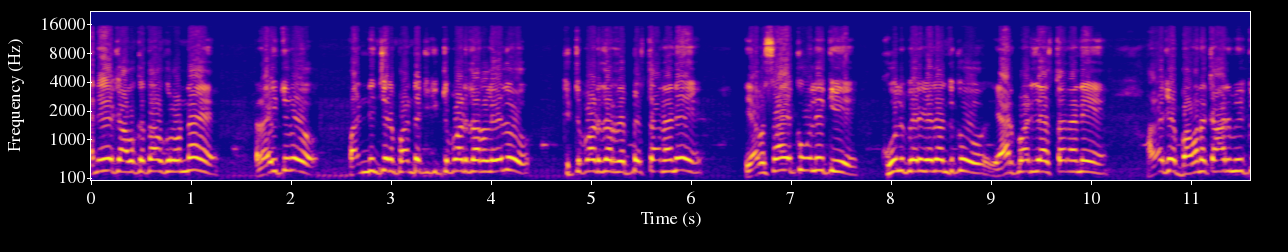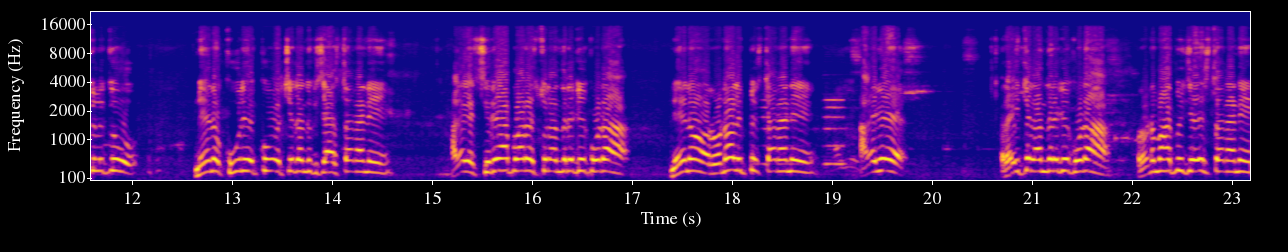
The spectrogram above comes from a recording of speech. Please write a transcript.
అనేక అవకతవకలు ఉన్నాయి. రైతులు పండించిన పంటకి గిట్టుబాటు ధర లేదు. గిట్టుబాటు ధర తెప్పిస్తానని వ్యవసాయ కూలీకి కూలి పెరిగేందుకు ఏర్పాటు చేస్తానని అలాగే భవన కార్మికులకు నేను కూలి ఎక్కువ వచ్చేటందుకు చేస్తానని అలాగే చిరు కూడా నేను రుణాలు ఇప్పిస్తానని అలాగే రైతులందరికీ కూడా రుణమాఫీ చేయిస్తానని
